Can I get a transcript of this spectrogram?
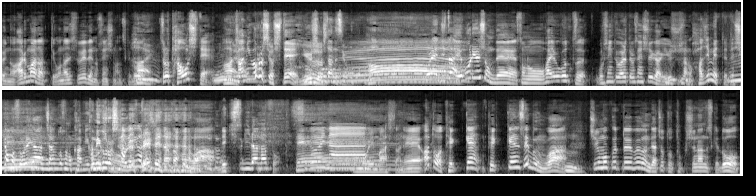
人のアルマーダっていう同じスウェーデンの選手なんですけど、はい。それを倒してはい神殺しをして優勝したんですよ。これ実はエボリューションでそのファイブゴッツご神と言われてる選手以外が優勝したの初めてでしかもそれがちゃんとその神殺しのレッフェンだったっていうのはできすぎだなとすごいな思いましたね。あとは鉄拳鉄拳セブンはうん。注目という部分ではちょっと特殊なんですけど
